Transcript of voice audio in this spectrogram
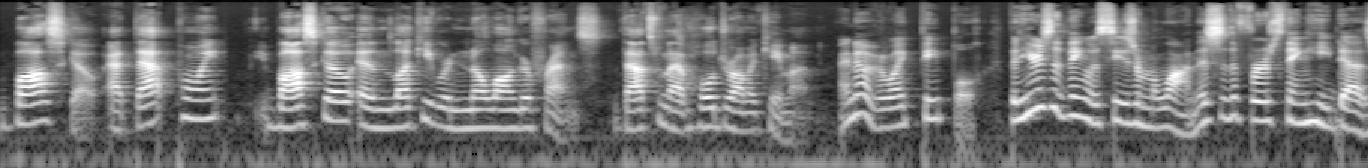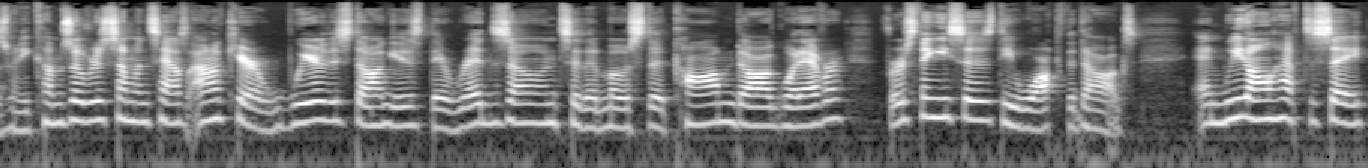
Bosco, at that point, Bosco and Lucky were no longer friends. That's when that whole drama came up. I know they're like people. But here's the thing with Cesar Millan. This is the first thing he does when he comes over to someone's house. I don't care where this dog is, their red zone to the most the calm dog, whatever. First thing he says, "Do you walk the dogs?" And we'd all have to say,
